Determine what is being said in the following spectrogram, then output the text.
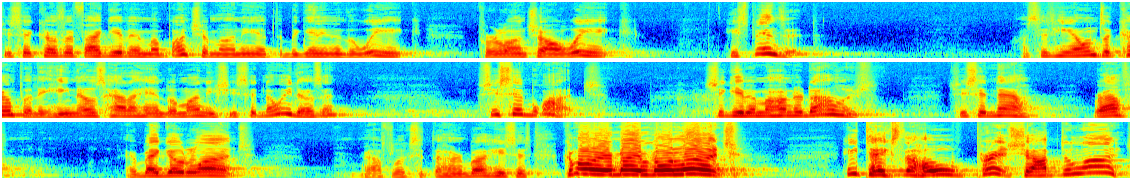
She said, because if I give him a bunch of money at the beginning of the week for lunch all week, he spends it. I said, he owns a company. He knows how to handle money. She said, no, he doesn't. She said, watch. She gave him a $100. She said, Now, Ralph, everybody go to lunch. Ralph looks at the 100 bucks. He says, Come on, everybody, we're going to lunch. He takes the whole print shop to lunch.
